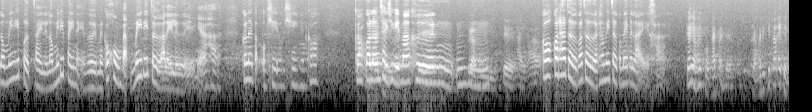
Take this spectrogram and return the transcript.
เราไม่ได้เปิดใจหรือเราไม่ได้ไปไหนเลย มันก็คงแบบไม่ได้เจออะไรเลยอย่างเงี้ยค่ะ ก็เลยแบบโอเคโอเคงั้นก็ก็ก็เริ่มใช้ชีวิตมากขึ้นอือเผื่อหืมีอเจอใครเขาก็ก็ถ้าเจอก็เจอถ้าไม่เจอก็ไม่เป็นไรค่ะ ก็ยังไม่โฟกัสเหมือนเดิมยังไม่ได้คิดว่าไอ้ถึง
